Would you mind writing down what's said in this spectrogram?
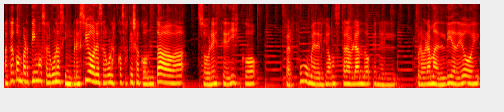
Acá compartimos algunas impresiones, algunas cosas que ella contaba sobre este disco Perfume del que vamos a estar hablando en el programa del día de hoy,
